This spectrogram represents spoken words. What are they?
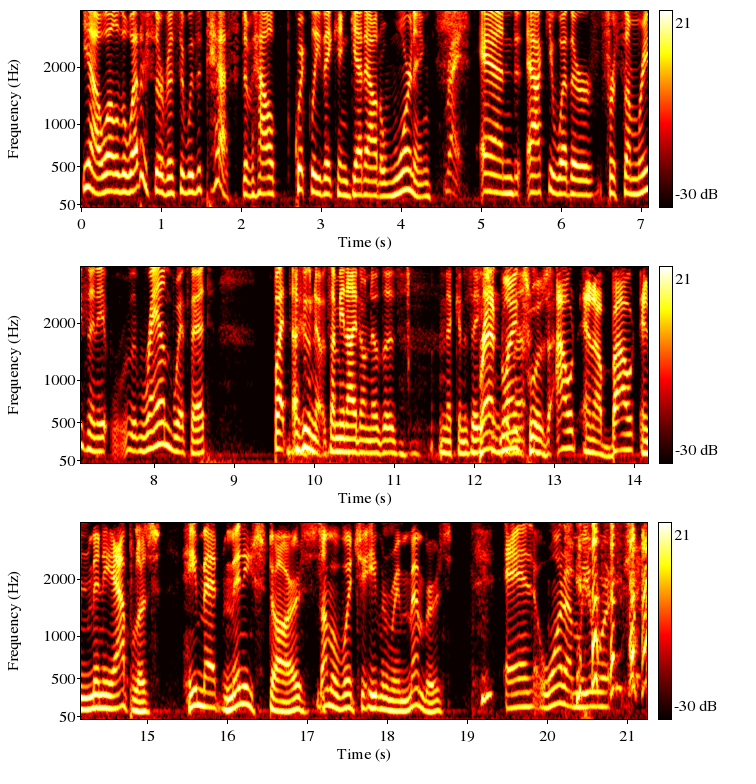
Yeah, well, the Weather Service, it was a test of how quickly they can get out a warning. Right. And AccuWeather, for some reason, it ran with it. But uh, who knows? I mean, I don't know the mechanization. Brad Blanks was out and about in Minneapolis. He met many stars, some of which he even remembers. And one of them, you were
